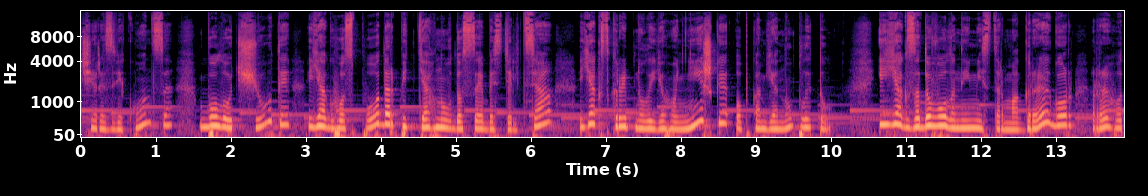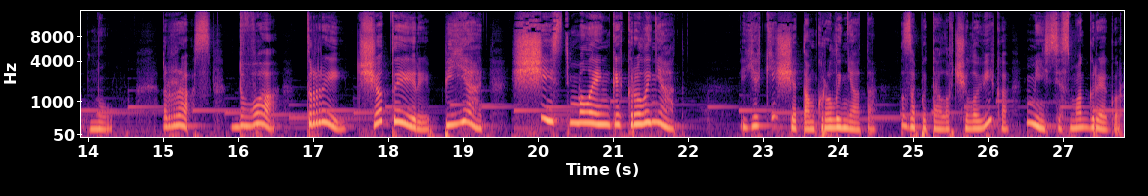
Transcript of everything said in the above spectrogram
Через віконце було чути, як господар підтягнув до себе стільця, як скрипнули його ніжки об кам'яну плиту, і як задоволений містер Макгрегор реготнув. Раз, два, три, чотири, п'ять, шість маленьких кроленят. Які ще там кроленята? запитала в чоловіка місіс Макгрегор.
